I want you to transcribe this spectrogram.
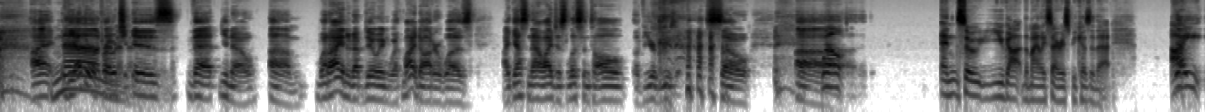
I the No, other no, no, approach no, no, is that, you know, um what I ended up doing with my daughter was I guess now I just listen to all of your music. so uh Well, and so you got the Miley Cyrus because of that. Yeah. I,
